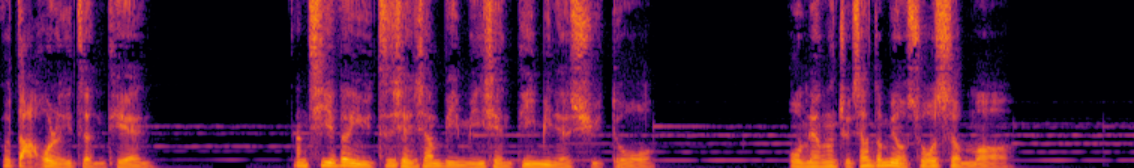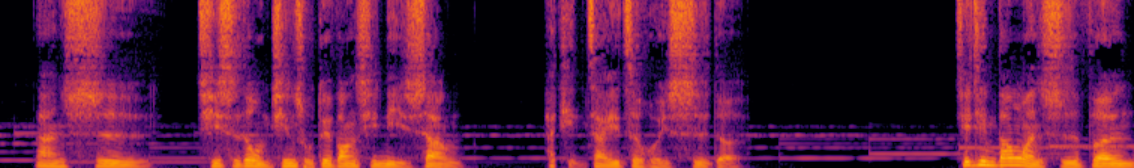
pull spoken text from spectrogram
又打混了一整天，但气氛与之前相比明显低迷了许多。我们两个嘴上都没有说什么，但是其实都很清楚对方心理上还挺在意这回事的。接近傍晚时分，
